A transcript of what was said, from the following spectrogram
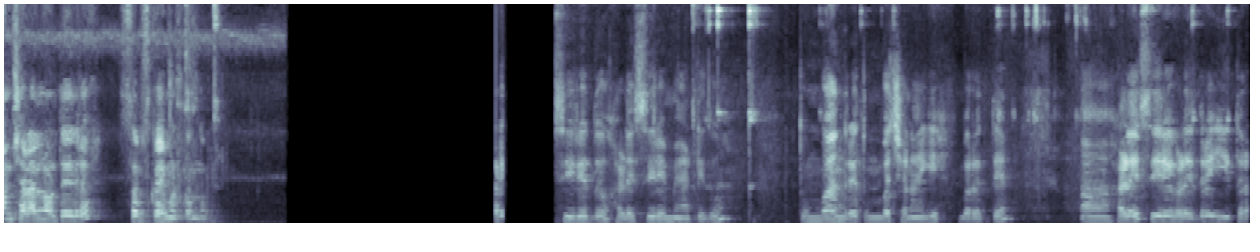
ನಮ್ಮ ಚಾನಲ್ ನೋಡ್ತಾ ಇದ್ರೆ ಸಬ್ಸ್ಕ್ರೈಬ್ ಮಾಡ್ಕೊಂಡು ನೋಡಿ. ಸೀರೆದು, ಹಳೆ ಸೀರೆ ಮ್ಯಾಟ್ ಇದು. ತುಂಬ ಅಂದರೆ ತುಂಬ ಚೆನ್ನಾಗಿ ಬರುತ್ತೆ. ಹಳೆ ಸೀರೆಗಳಿದ್ದರೆ ಈ ಥರ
